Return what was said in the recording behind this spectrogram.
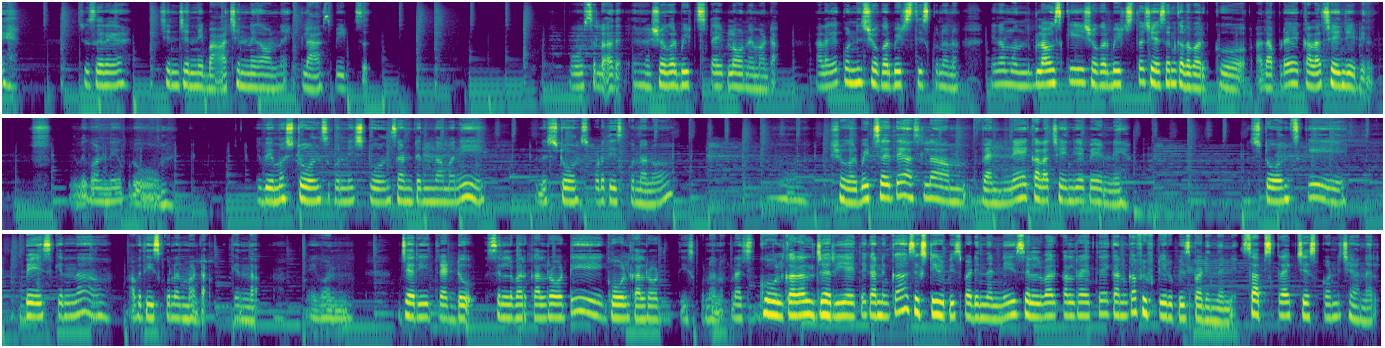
చూసారుగా? చిన్న చిన్ని బాగా చిన్నగా ఉన్నాయి గ్లాస్ బీట్స్. పూసలు అదే షుగర్ బీట్స్ టైప్లో ఉన్నాయన్నమాట. అలాగే కొన్ని షుగర్ బీట్స్ తీసుకున్నాను. నేను ముందు బ్లౌజ్కి షుగర్ బీట్స్తో చేశాను కదా వర్క్. అది అప్పుడే కలర్ చేంజ్ అయిపోయింది. ఎందుకండి ఇప్పుడు ఇవేమో స్టోన్స్ కొన్ని స్టోన్స్ అంటుందామని కొన్ని స్టోన్స్ కూడా తీసుకున్నాను. షుగర్ బీట్స్ అయితే అసలు వెన్నే కలర్ చేంజ్ అయిపోయాయండి. స్టోన్స్కి బేస్ కింద అవి తీసుకున్నాను అనమాట కింద. ఇగో జరీ థ్రెడ్ సిల్వర్ కలర్ ఒకటి గోల్డ్ కలర్ ఒకటి తీసుకున్నాను. నచ్చి గోల్డ్ కలర్ జరీ అయితే కనుక సిక్స్టీ రూపీస్ పడిందండి. సిల్వర్ కలర్ అయితే కనుక ఫిఫ్టీ రూపీస్ పడిందండి. సబ్స్క్రైబ్ చేసుకోండి ఛానల్.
